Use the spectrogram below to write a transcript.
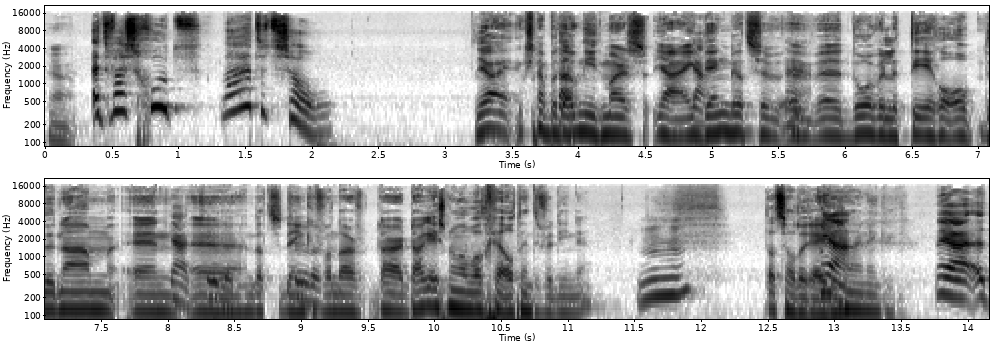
ja. Het was goed. Laat het zo. Ja, ik snap het Nou. ook niet. Maar ja, ik Ja. denk dat ze eh, Ja. eh, door willen teren op de naam. En Ja, eh, dat ze denken Tuurlijk. van daar, daar, daar is nog wel wat geld in te verdienen. Mhm. Dat zal de reden zijn, denk ik. Nou ja, het,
